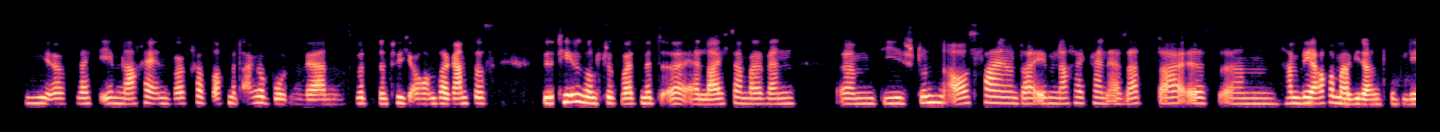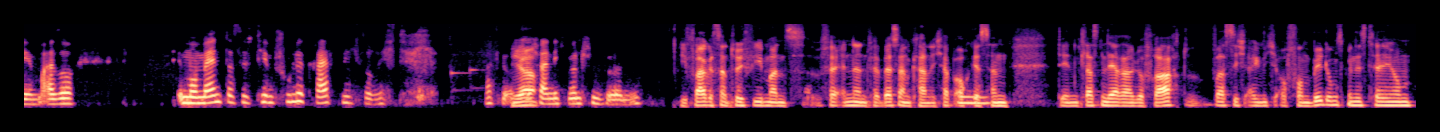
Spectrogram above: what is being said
die äh, vielleicht eben nachher in Workshops auch mit angeboten werden. Das wird natürlich auch unser ganzes System so ein Stück weit mit äh, erleichtern, weil wenn ähm, die Stunden ausfallen und da eben nachher kein Ersatz da ist, ähm, haben wir auch immer wieder ein Problem. Also im Moment das System Schule greift nicht so richtig was wir uns ja. wahrscheinlich wünschen würden. Die Frage ist natürlich, wie man es verändern, verbessern kann. Ich habe auch mhm. gestern den Klassenlehrer gefragt, was sich eigentlich auch vom Bildungsministerium,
